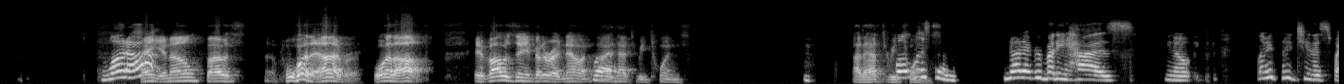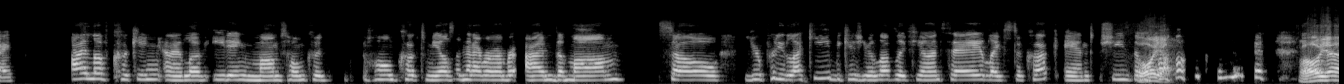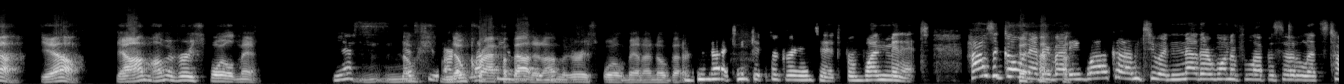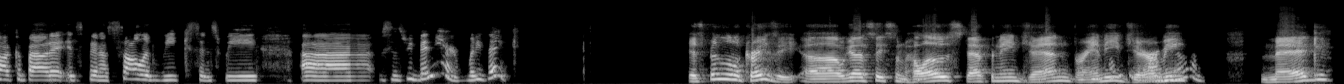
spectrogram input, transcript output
What up? Hey, you know, if I was whatever, what up? If I was any better right now, What? I'd have to be twins. I'd have to be well, twins. listen, not everybody has, you know, let me put it to you this way. I love cooking and I love eating mom's home cooked home cooked meals. And then I remember I'm the mom. So you're pretty lucky because your lovely fiance likes to cook and she's the Oh, yeah. Oh yeah, yeah, yeah. I'm I'm a very spoiled man. yes. No, yes, no crap about it. I'm a very spoiled man. I know better. Do not take it for granted for one minute. How's it going, everybody? Welcome to another wonderful episode of Let's Talk About It. It's been a solid week since we uh since we've been here. What do you think? It's been a little crazy. Uh, we got to say some hellos: Stephanie, Jen, Brandy, Jeremy, Meg,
